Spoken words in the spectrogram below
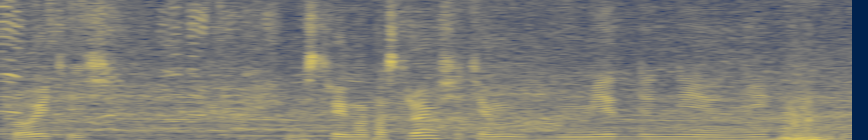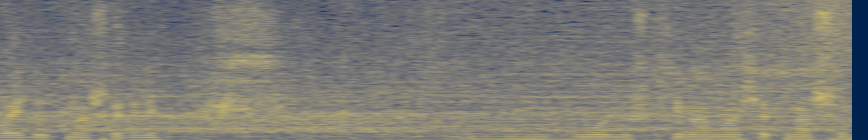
стройтесь. Быстрее мы построимся, тем медленнее они войдут в наши ряды. Болюшки наносят нашим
